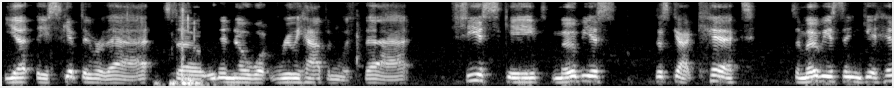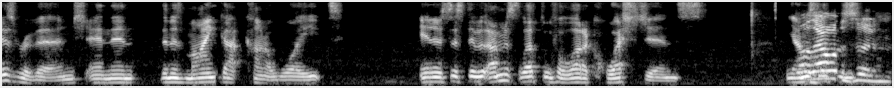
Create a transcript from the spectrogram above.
yet they skipped over that, so we didn't know what really happened with that. She escaped. Mobius just got kicked, so Mobius didn't get his revenge, and then then his mind got kind of white, and it's just it was, I'm just left with a lot of questions. Yeah, well, that was an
